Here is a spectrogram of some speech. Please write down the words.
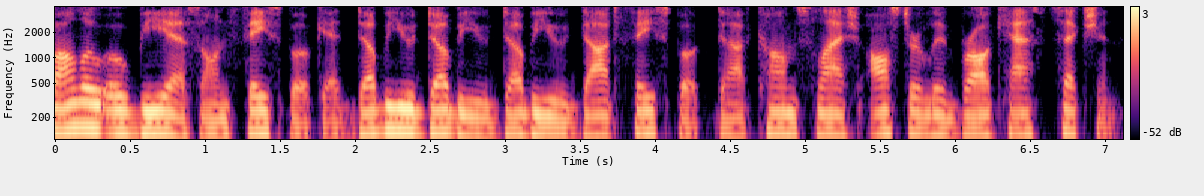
Follow OBS on Facebook at www.facebook.com slash section.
